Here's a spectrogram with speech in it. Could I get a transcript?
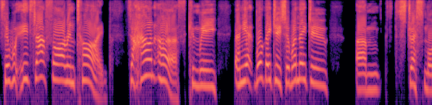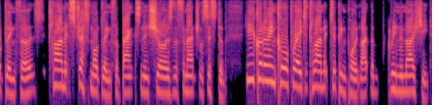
So it's that far in time. So how on earth can we? And yet, what they do. So when they do um, stress modeling for climate stress modeling for banks and insurers and the financial system, you've got to incorporate a climate tipping point like the Greenland ice sheet,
